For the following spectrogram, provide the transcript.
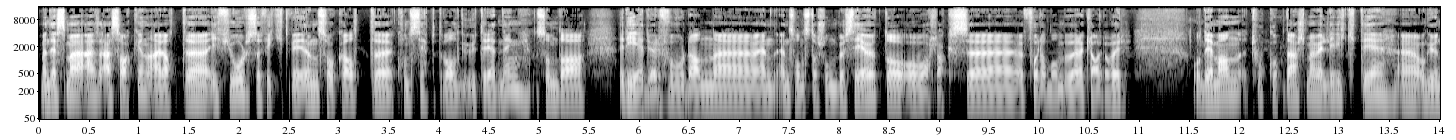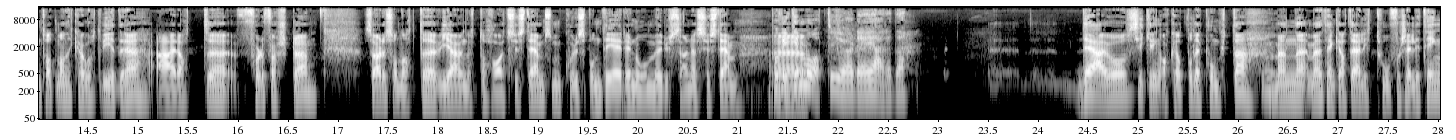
Men det som er, er saken, er at i fjor så fikk vi en såkalt konseptvalgutredning, som da redegjør for hvordan en, en sånn stasjon bør se ut, og, og hva slags forhold man bør være klar over. Og Det man tok opp der som er veldig viktig, eh, og grunnen til at man ikke har gått videre, er at eh, for det første så er det sånn at eh, vi er jo nødt til å ha et system som korresponderer noe med russernes system. På hvilken måte gjør det gjerdet det? Det er jo sikring akkurat på det punktet, mm. men, men, jeg tenker at det er litt to forskjellige ting.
